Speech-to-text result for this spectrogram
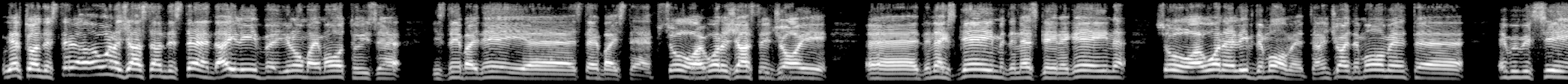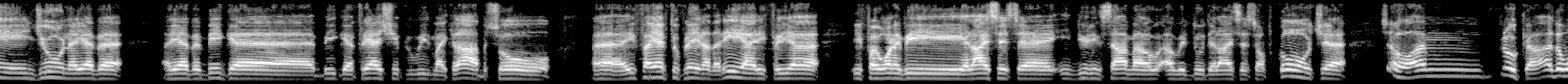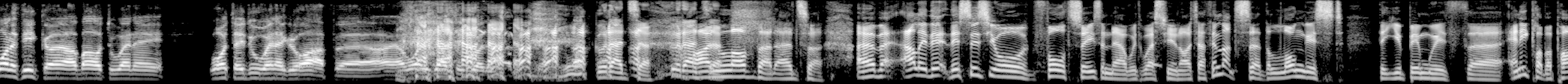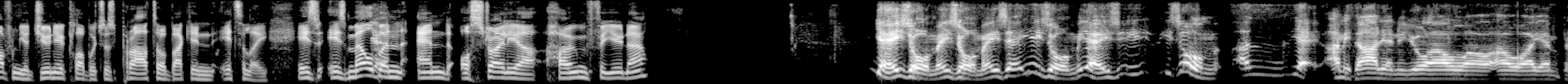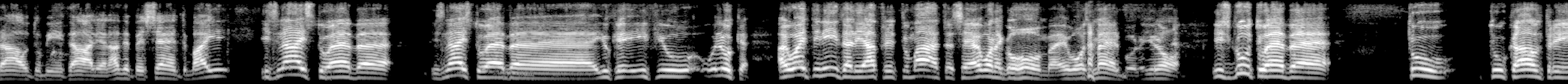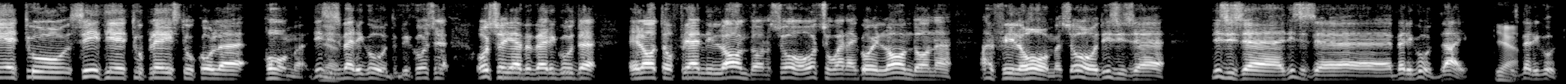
we have to understand. I want to just understand. I live. uh, You know, my motto is. Uh, is day by day, uh, step by step. So I want to just enjoy uh, the next game, the next game again. So I want to live the moment, I enjoy the moment, uh, and we will see in June. I have a, I have a big, uh, big uh, friendship with my club. So if I have to play another year, if I, uh, if I want to be a license during summer, I will do the license of coach. So I'm look. I don't want to think uh, about when I what I do when I grow up. Uh, I, I want to just enjoy. Good answer. Good answer. I love that answer. Um, Ali, th- this is your fourth season now with Western United. I think that's uh, the longest that you've been with uh, any club apart from your junior club, which was Prato back in Italy. Is is Melbourne and Australia home for you now? Yeah, he's home. He's home. He's, uh, he's home. Yeah, he's, he- home. Yeah, I'm Italian. You know how, how, how I am proud to be Italian, hundred percent. But it's nice to have. Uh, it's nice to have. Uh, you can if you look. I went in Italy after tomato. Say I want to go home. It was Melbourne. You know, it's good to have uh, two two country, and two city, and two place to call uh, home. This Yeah. is very good because uh, also you have a very good. Uh, a lot of friends in London. So also when I go in London, I feel home. So this is a, this is a, this is a very good life. Yeah. It's very good.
